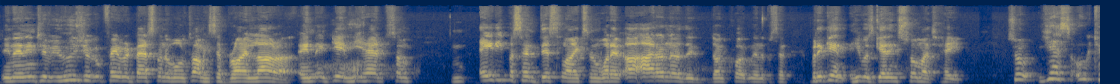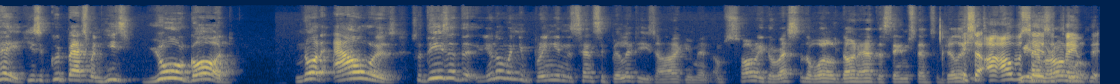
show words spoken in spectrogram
in an interview, "Who's your favorite batsman of all time?" He said Brian Lara, and again, he had some. 80% dislikes and whatever. I, I don't know, the, don't quote me on the percent. But again, he was getting so much hate. So, yes, okay, he's a good batsman. He's your God, not ours. So, these are the, you know, when you bring in the sensibilities argument, I'm sorry, the rest of the world don't have the same sensibilities. It's, I, I would We say it's the same thing.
